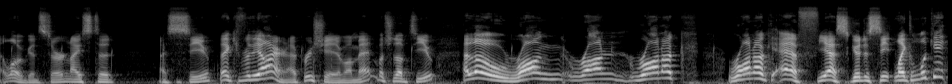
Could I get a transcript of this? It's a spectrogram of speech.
Hello, good sir. Nice to. Nice to see you. Thank you for the iron. I appreciate it, my man. Much love to you. Hello, Ron, Ron, Ronuk, Ronuk F. Yes, good to see. Like, look at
